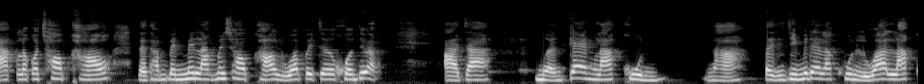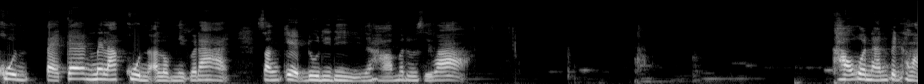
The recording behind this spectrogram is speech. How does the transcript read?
รักแล้วก็ชอบเขา แต่ทำเป็นไม่รักไม่ชอบเขา หรือว่าไปเจอคนที่แบบอาจจะเหมือนแกล้งรักคุณนะ แต่จริงๆไม่ได้รักคุณหรือว่ารักคุณ แต่แกล้งไม่รักคุณอารมณ์นี้ก็ได้ สังเกตดูดีๆนะคะ มาดูสิว่า เขาคนนั้นเป็นใคร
